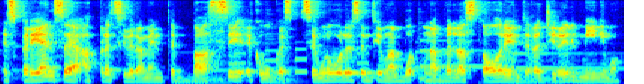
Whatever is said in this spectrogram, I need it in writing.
esperienze a prezzi veramente bassi e comunque se uno vuole sentire una, bo- una bella storia, interagire il minimo,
